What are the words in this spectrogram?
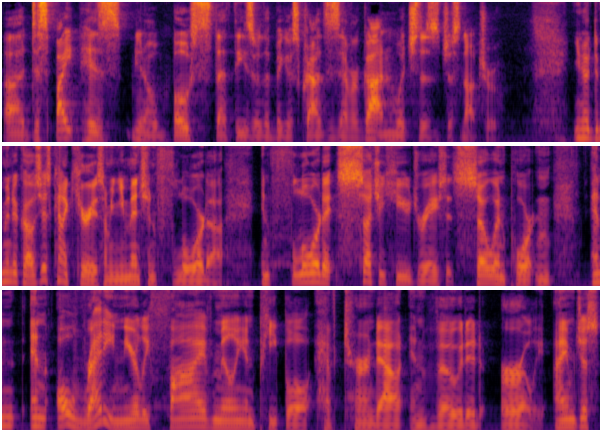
uh, despite his, you know, boasts that these are the biggest crowds he's ever gotten, which is just not true. You know, Domenico, I was just kind of curious. I mean, you mentioned Florida. In Florida, it's such a huge race. It's so important. And and already nearly 5 million people have turned out and voted early. I am just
